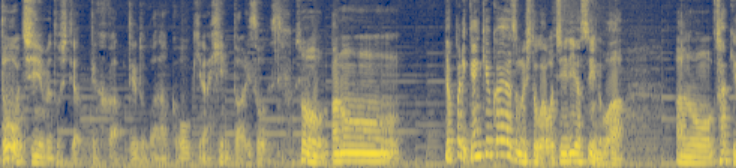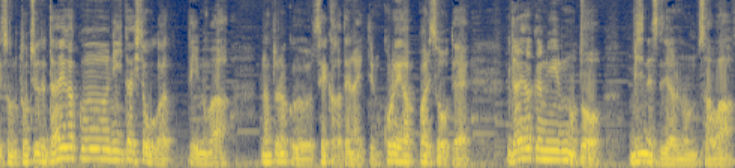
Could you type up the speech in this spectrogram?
どうチームとしてやっていくかっていうところはなんか大きなヒントありそうですよね。そう、あのーやっぱり研究開発の人が陥りやすいのは、あのーさっきその途中で大学にいた人がっていうのが、なんとなく成果が出ないっていうの、これやっぱりそうで、大学にいるのとビジネスでやるのの差は、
